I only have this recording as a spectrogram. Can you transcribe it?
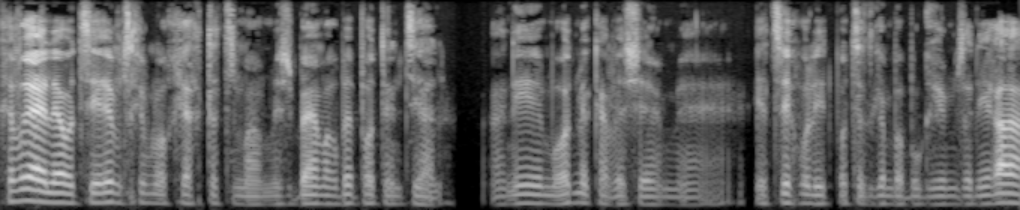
החבר'ה האלה עוד צעירים צריכים להוכיח את עצמם, יש בהם הרבה פוטנציאל. אני מאוד מקווה שהם אה, יצליחו להתפוצץ גם בבוגרים. זה נראה,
